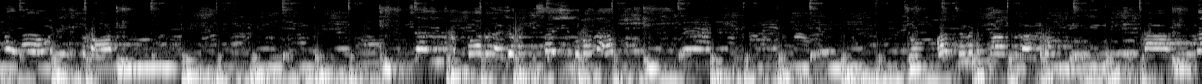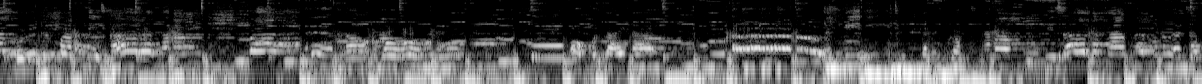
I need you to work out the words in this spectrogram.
ให้เอาไว้ก่อนฉันรักว่าอยากใส่บ่อชมวัฒนธรรมและความดีมีทางนักบุญป้าที่สารคามบ้านเมืองเรา ขอบคุณหลายครับยังมีเป็นความงามที่สารคามนั้นมาจับ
